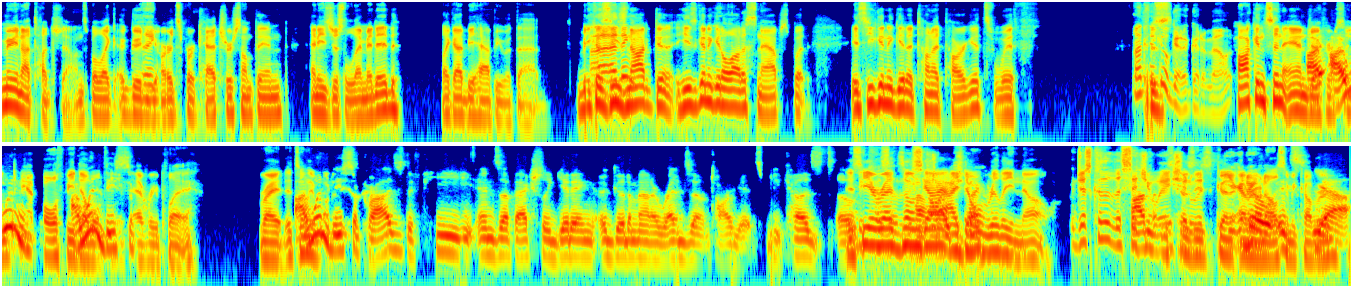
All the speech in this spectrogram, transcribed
maybe not touchdowns, but like a good think- yards per catch or something, and he's just limited, like I'd be happy with that because I he's think- not gonna he's gonna get a lot of snaps, but is he gonna get a ton of targets with I think he'll get a good amount. Hockenson and I- I Jefferson wouldn't- can't both be I double be every play, right? It's I wouldn't one- be surprised if he ends up actually getting a good amount of red zone targets because of Is he a red zone guy? I situation. don't really know. Just because of the situation because he's gonna- you're gonna everyone else be it's- covered. Yeah.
